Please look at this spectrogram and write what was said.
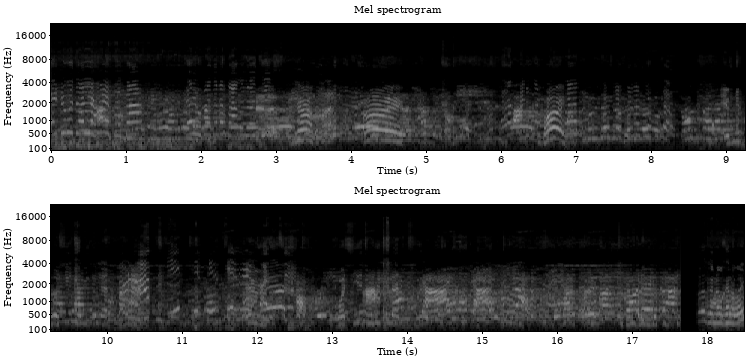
এইটুকু চললে হয় বোকা এই উঠার জন্য পাগল হয়েছিস এমনি বসিয়ে ছবি তুলে বসিয়ে ছবি তুলে ওখানে ওখানে ওই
